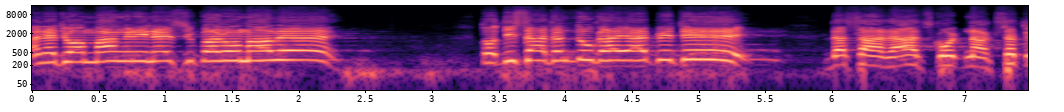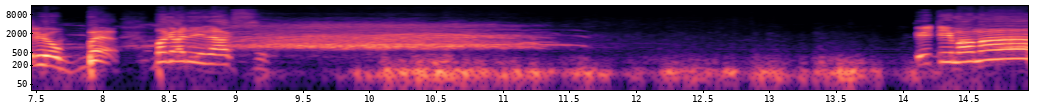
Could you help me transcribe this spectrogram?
અને જો આ માંગણી નહીં સ્વીકારવામાં આવે, તો દિશા ધંધુકાએ આપી હતી. દશા રાજકોટના ક્ષત્રિયો બગાડી નાખશે. પીટી મામા,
